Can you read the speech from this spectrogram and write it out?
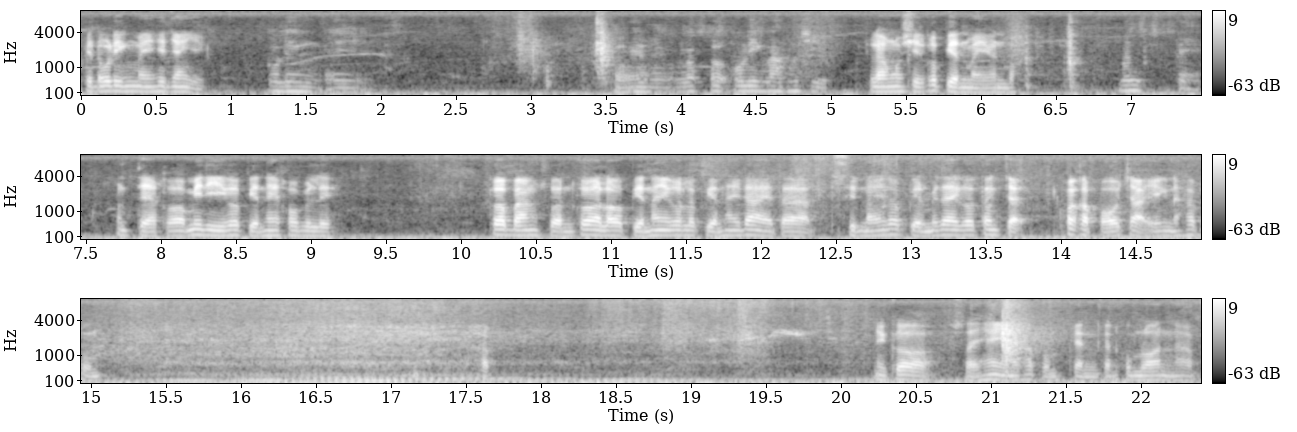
เป็นโอลิงไหมเฮ็ดหยังอีกโอลิงไอ้โอ้แล้วก็โอลิงลากเขาฉีดรางวัลฉีดก็เปลี่ยนใหม่แมันบ่ มันแตกมันแตกก็ไม่ดีก็เปลี่ยนให้เขาไปเลย ก็บางส่วนก็เราเปลี่ยนให้ก็เราเปลี่ยนให้ได้ แต่สินไหนเราเปลี่ยนไม่ได้ก็ต้องจ่ายควักกระเป๋าจ่ายเองนะครับ ผมครับ นี่ก็ใส่ให้นะครับ ผมแผ่นกันความร้อนนะครับ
